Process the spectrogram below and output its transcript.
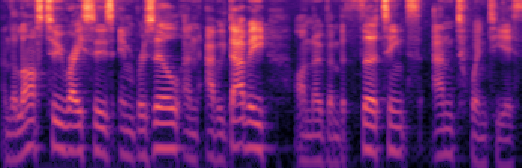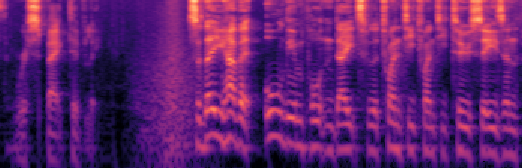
and the last two races in Brazil and Abu Dhabi on November 13th and 20th, respectively. So there you have it, all the important dates for the 2022 season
